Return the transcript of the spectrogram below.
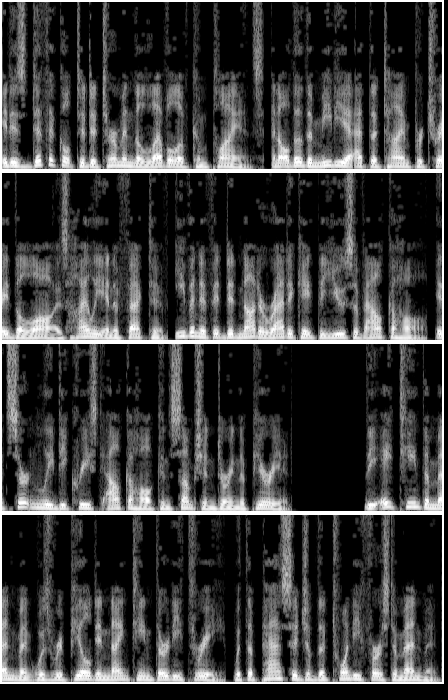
It is difficult to determine the level of compliance, and although the media at the time portrayed the law as highly ineffective, even if it did not eradicate the use of alcohol, it certainly decreased alcohol consumption during the period. The 18th Amendment was repealed in 1933, with the passage of the 21st Amendment,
